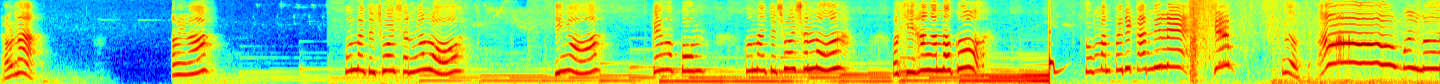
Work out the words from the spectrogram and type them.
เอาล่ะอะไรนะพวกนายจะช่วยฉันงั้นเหรอจริงเหรอแกมาปมพวกนายจะช่วยฉันเหรอโอเคถ้างั้นเราก็ เอออ้าวไม่เลย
